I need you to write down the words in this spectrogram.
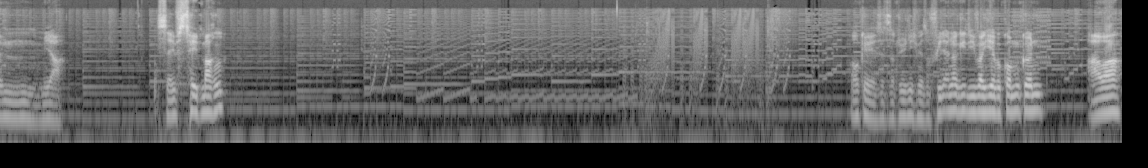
Ähm, ja. Save State machen. Okay, ist jetzt natürlich nicht mehr so viel Energie, die wir hier bekommen können. Aber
